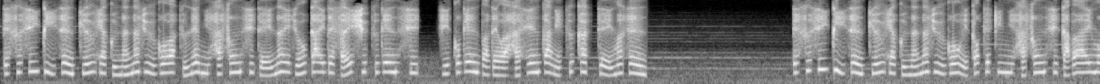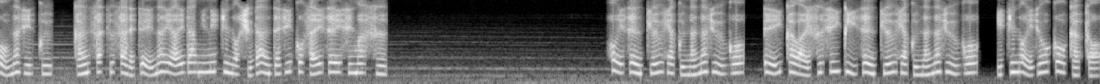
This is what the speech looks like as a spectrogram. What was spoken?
SCP-1975 は常に破損していない状態で再出現し、事故現場では破片が見つかっていません。SCP-1975 を意図的に破損した場合も同じく、観察されていない間に未知の手段で自己再生します。ホイ1975、A 以下は SCP-1975、1の異常効果と、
